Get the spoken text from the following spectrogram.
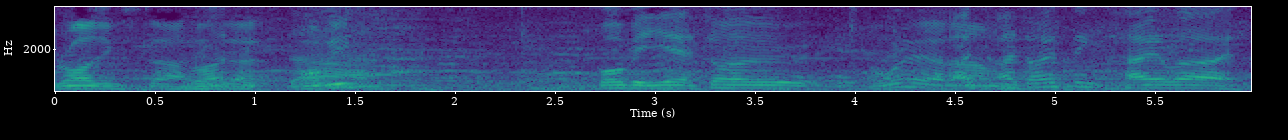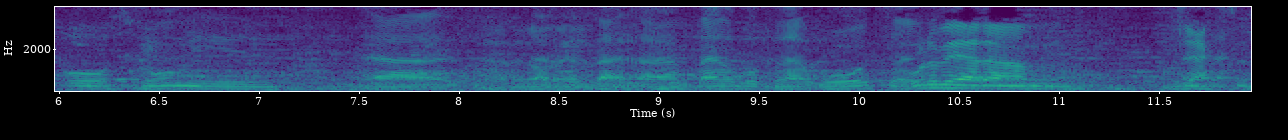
Rising star. Rising Star. Bobby, yeah. So about, um, I, I don't think Taylor or Stormy is uh, ava- uh, available for that ward. So what about um, Jackson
